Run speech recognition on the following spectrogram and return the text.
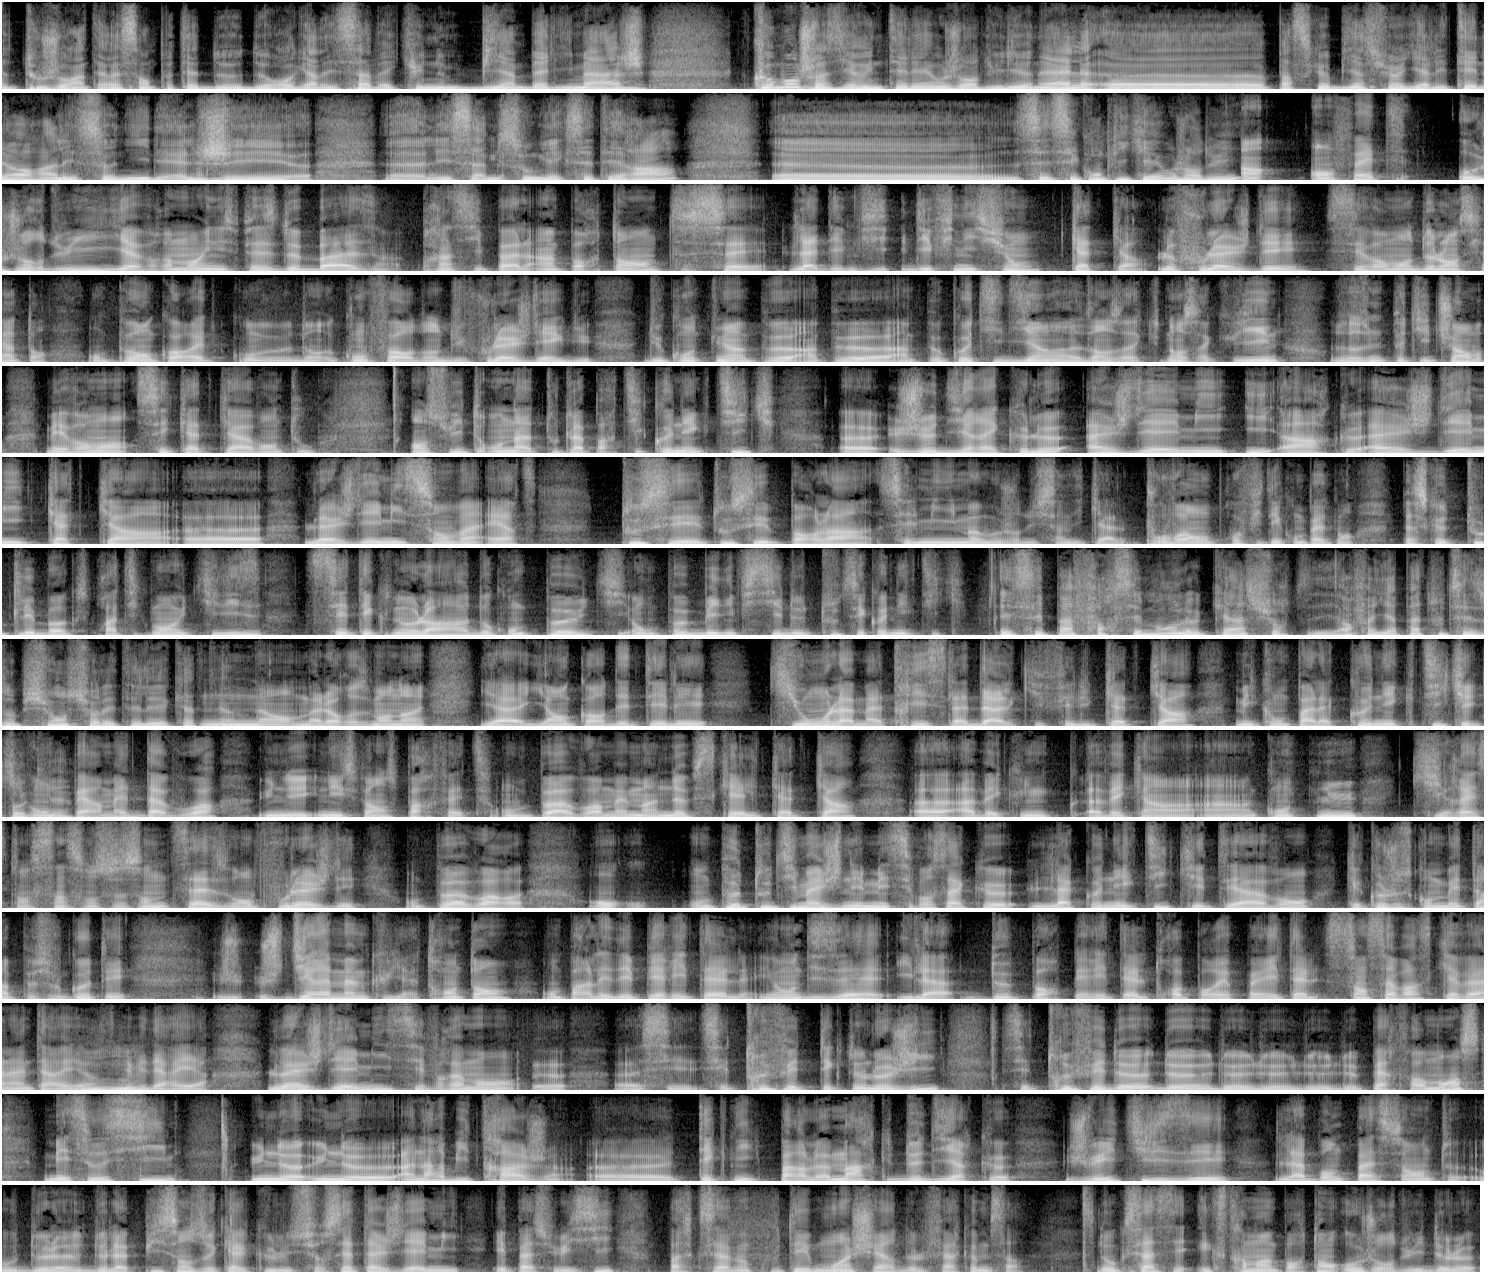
toujours intéressant peut-être de, de regarder ça avec une bien belle image. Comment choisir une télé aujourd'hui, Lionel Euh, Parce que bien sûr, il y a les ténors, hein, les Sony, les LG, euh, euh, les Samsung, etc. C'est compliqué aujourd'hui? En fait, Aujourd'hui, il y a vraiment une espèce de base principale importante, c'est la définition 4K. Le Full HD, c'est vraiment de l'ancien temps. On peut encore être confort dans du Full HD avec du, contenu un peu, un peu, un peu quotidien dans, dans sa cuisine dans une petite chambre, mais vraiment, c'est 4K avant tout. Ensuite, on a toute la partie connectique. Euh, je dirais que le HDMI IR, le HDMI 4K, euh, le HDMI 120 Hz, tous ces, ports-là, c'est le minimum aujourd'hui syndical pour vraiment profiter complètement. Parce que toutes les box pratiquement utilisent ces technos-là, donc on peut, on peut bénéficier de toutes ces connectiques. Et c'est pas forcément le cas sur. Enfin, il n'y a pas toutes ces options sur les télés 4K. Non, malheureusement, non. Il y a, y a, encore des télés qui ont la matrice, la dalle qui fait du 4K, mais qui n'ont pas la connectique qui vont permettre d'avoir une, une, expérience parfaite. On peut avoir même un upscale 4K euh, avec, une, avec un, un, contenu qui reste en 576 ou en Full HD. On peut avoir, on, on peut tout imaginer, mais c'est pour ça que la connectique qui était avant quelque chose qu'on mettait un peu sur le côté, je, dirais même qu'il y a 30 ans, on parlait des Péritel et on disait il a deux ports Péritel, trois ports Péritel, sans savoir ce qu'il y avait à l'intérieur, ce qu'il y avait mhm. derrière. Le HDMI, c'est vraiment euh, euh, c'est truffé de technologie, c'est truffé de, de, de, de, performance, mais c'est aussi une, une, un arbitrage euh, technique par la marque de dire que je vais utiliser la bande passante ou de, la puissance de calcul sur cet HDMI et pas celui-ci, parce que ça va coûter moins cher de le faire comme ça. Donc ça, c'est extrêmement important aujourd'hui de,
